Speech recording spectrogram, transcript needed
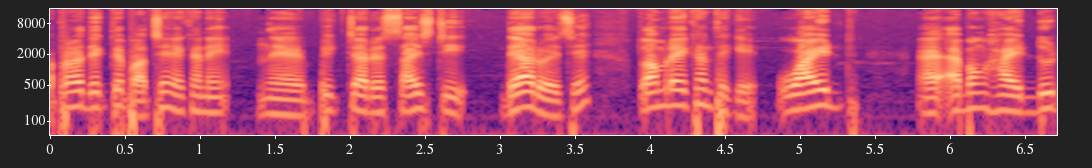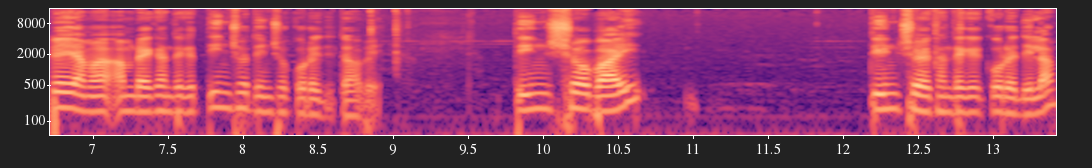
আপনারা দেখতে পাচ্ছেন এখানে পিকচারের সাইজটি দেয়া রয়েছে। তো আমরা এখান থেকে ওয়াইড এবং হাইট দুটোই আমরা এখান থেকে তিনশো তিনশো করে দিতে হবে। তিনশো বাই তিনশো এখান থেকে করে দিলাম।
